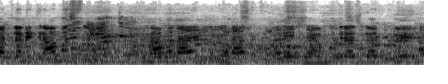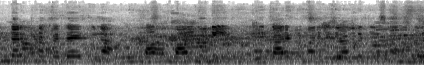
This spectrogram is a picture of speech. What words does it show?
అట్లనే గ్రామస్తులు గ్రామ నాయకులు నా- నరేష్ ముదిరాజ్ గారు అందరూ కూడా పెద్ద ఎత్తున పాల్గొని ఈ కార్యక్రమాన్ని విజయవంతం చేసినందుకు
